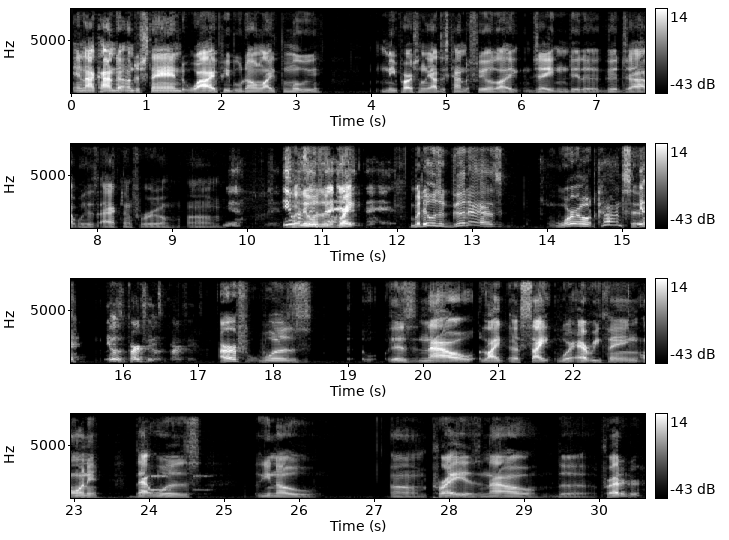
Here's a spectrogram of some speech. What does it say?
And I kind of understand why people don't like the movie. Me personally, I just kind of feel like Jaden did a good job with his acting for real. Um, yeah, yeah. but it was bad, a great, bad. but it was a good ass world concept. Yeah, it was perfect. It was perfect. Earth was is now like a site where everything on it that was you know um prey is now the predator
